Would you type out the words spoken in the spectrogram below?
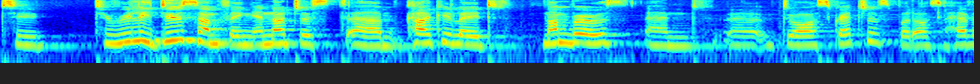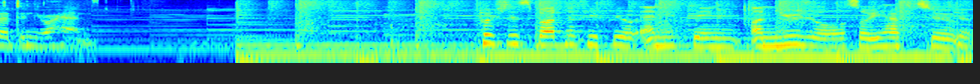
to, to really do something and not just um, calculate numbers and uh, draw sketches but also have it in your hands. Push this button if you feel anything unusual, so you have to... Yeah.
